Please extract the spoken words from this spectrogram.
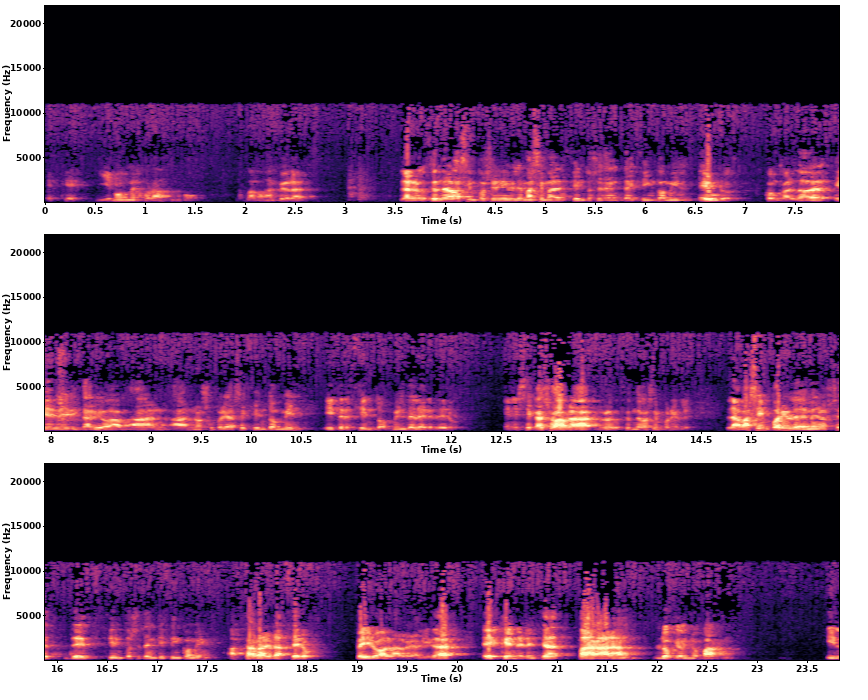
es que, y hemos mejorado, no, vamos a empeorar. La reducción de la base imposible máxima de 175.000 euros, con caldado hereditario a, no superior a 600.000 y 300.000 del heredero. En ese caso habrá reducción de base imponible. La base imponible de menos de 175.000 hasta ahora era cero, pero la realidad es que en herencia pagarán lo que hoy no pagan. Y,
